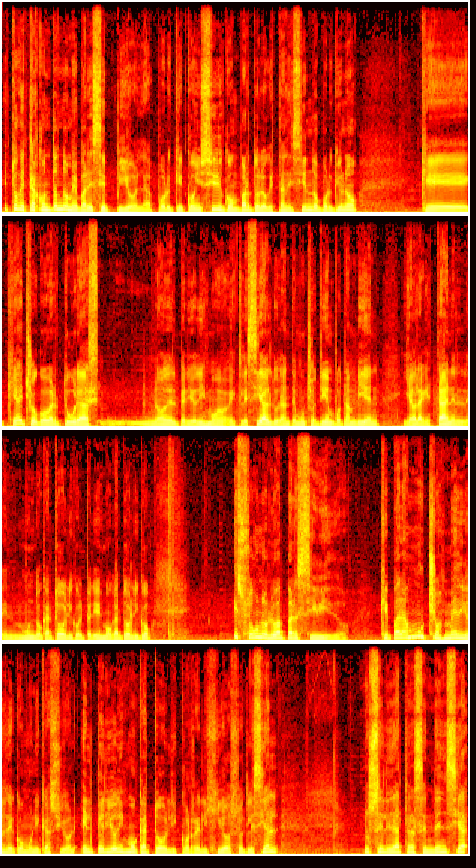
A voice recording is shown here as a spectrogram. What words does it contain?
Esto que estás contando me parece piola, porque coincido y comparto lo que estás diciendo porque uno que, ha hecho coberturas no del periodismo eclesial durante mucho tiempo también, y ahora que está en el, en el mundo católico, el periodismo católico, eso uno lo ha percibido que para muchos medios de comunicación el periodismo católico, religioso, eclesial, no se le da trascendencia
